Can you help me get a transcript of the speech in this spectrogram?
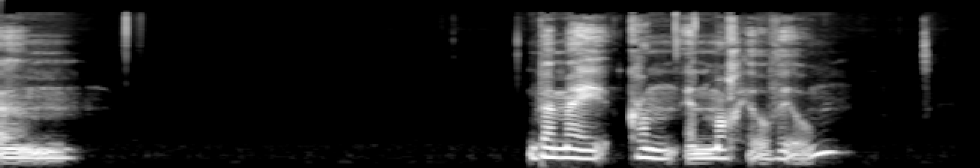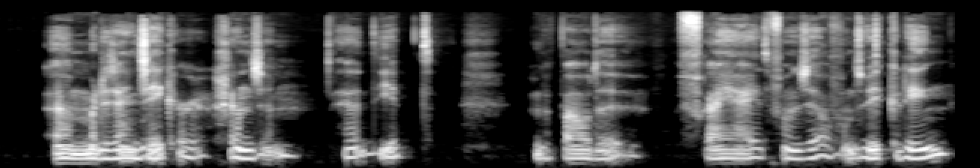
Um, bij mij kan en mag heel veel, um, maar er zijn zeker grenzen. Hè? Je hebt een bepaalde vrijheid van zelfontwikkeling,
